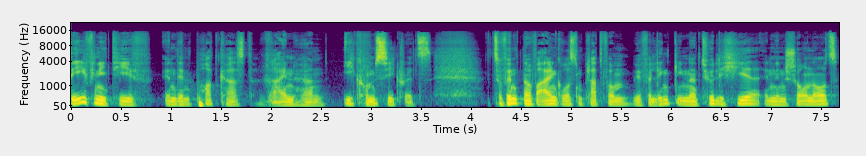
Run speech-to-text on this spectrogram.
definitiv in den Podcast reinhören, Ecom Secrets. Zu finden auf allen großen Plattformen. Wir verlinken ihn natürlich hier in den Show Notes.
